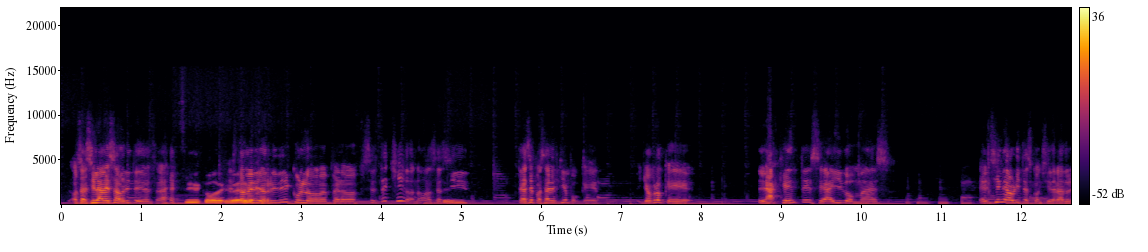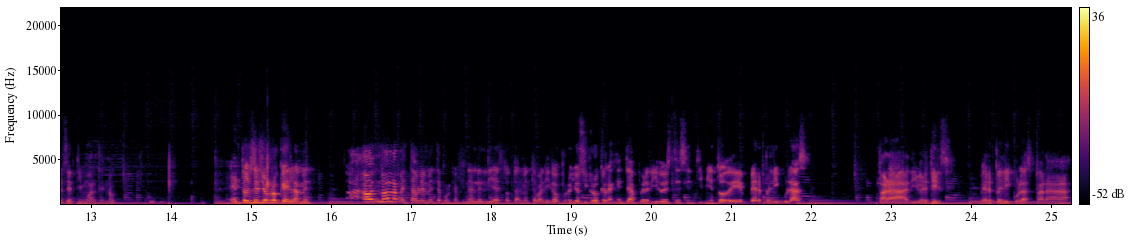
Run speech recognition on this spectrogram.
o sea, sí la ves ahorita y dices, "Ay, sí, como de. está medio ridículo, güey, pero pues, está chido, ¿no? O sea, sí. Sí. te hace pasar el tiempo, que yo creo que la gente se ha ido más... El cine ahorita es considerado el séptimo arte, ¿no? Entonces yo creo que ah, no lamentablemente, porque al final del día es totalmente válido, pero yo sí creo que la gente ha perdido este sentimiento de ver películas para divertirse, ver películas para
